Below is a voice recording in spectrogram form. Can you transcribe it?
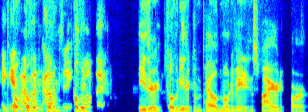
it yeah, COVID, I'm, I'm, COVID, COVID, either COVID either compelled, motivated, inspired, or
